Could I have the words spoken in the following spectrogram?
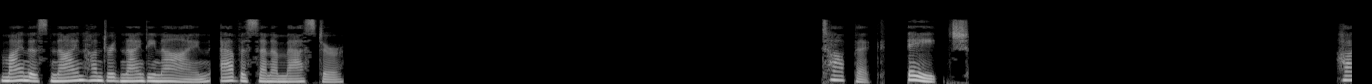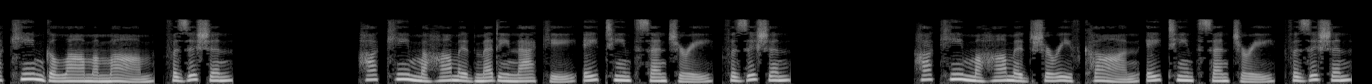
minus 999, Avicenna master. Topic H Hakim Ghulam Imam, physician Hakim Muhammad Mehdi Naqi 18th century, physician Hakim Muhammad Sharif Khan 18th century, physician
